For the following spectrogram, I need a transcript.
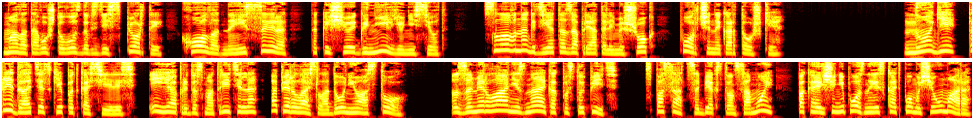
Мало того, что воздух здесь спертый, холодно и сыро, так еще и гнилью несет. Словно где-то запрятали мешок порченной картошки. Ноги предательски подкосились, и я предусмотрительно оперлась ладонью о стол. Замерла, не зная, как поступить. спасаться бегством самой, пока еще не поздно искать помощи у Мара.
